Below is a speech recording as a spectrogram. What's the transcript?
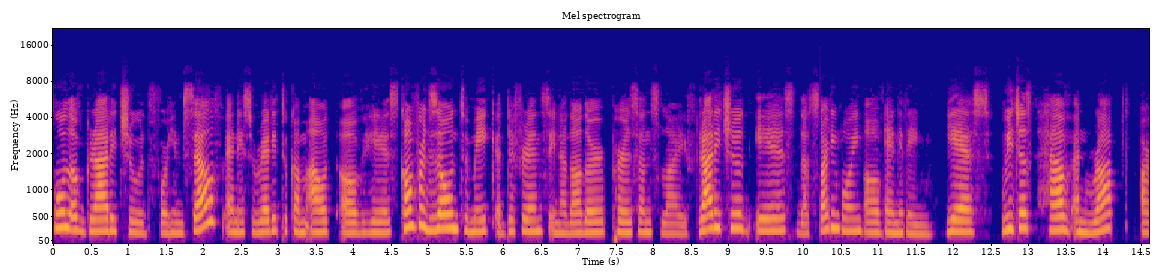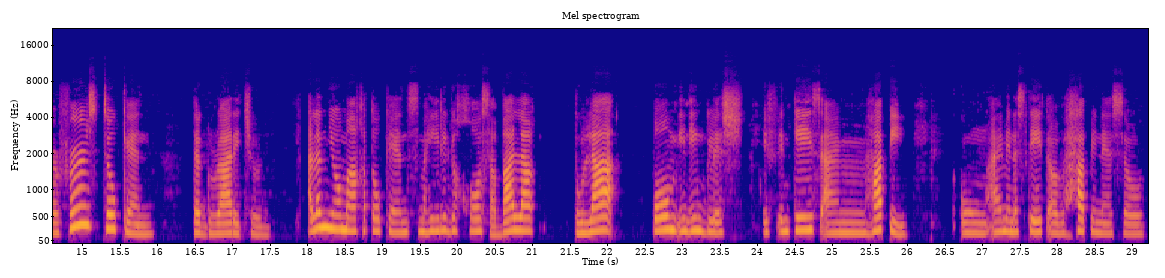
full of gratitude for himself and is ready to come out of his comfort zone to make a difference in another person's life. Gratitude is the starting point of anything. Yes, we just have unwrapped our first token, the gratitude. Alam nyo mga ka-tokens, mahilig ako sa balak, tula, poem in English, if in case I'm happy, kung I'm in a state of happiness. So,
